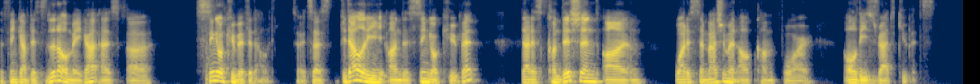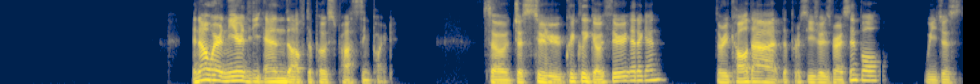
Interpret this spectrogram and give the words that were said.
To think of this little omega as a single qubit fidelity. So it says fidelity on the single qubit that is conditioned on what is the measurement outcome for all these red qubits. And now we're near the end of the post-processing part. So just to quickly go through it again, to recall that the procedure is very simple. We just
